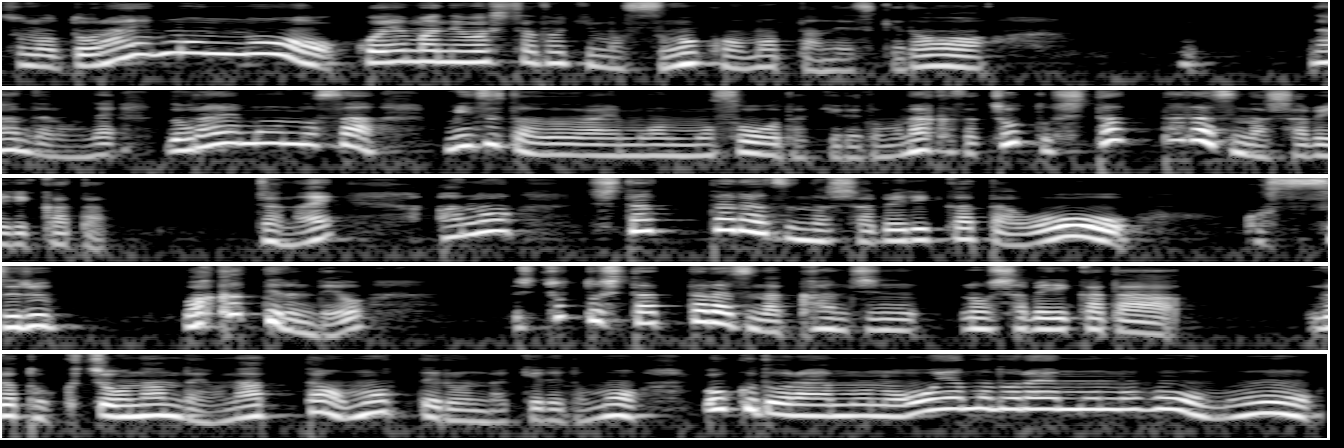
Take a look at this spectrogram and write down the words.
そのドラえもんの声真似をした時もすごく思ったんですけど、なんだろうね、ドラえもんのさ、水田ドラえもんもそうだけれども、なんかさ、ちょっと舌ったらずな喋り方じゃない？あの、舌ったらずな喋り方を、こう、する、分かってるんだよ。ちょっと舌ったらずな感じの喋り方が特徴なんだよな、とは思ってるんだけれども、僕ドラえもんの、大山ドラえもんの方も、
